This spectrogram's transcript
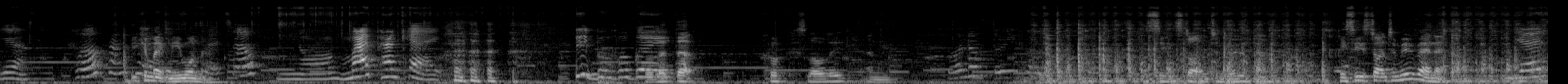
Yes. You can make me one now. No, my pancake. So let that cook slowly and One you see it's starting to move now. You see it's starting to move, Aana? Yes.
